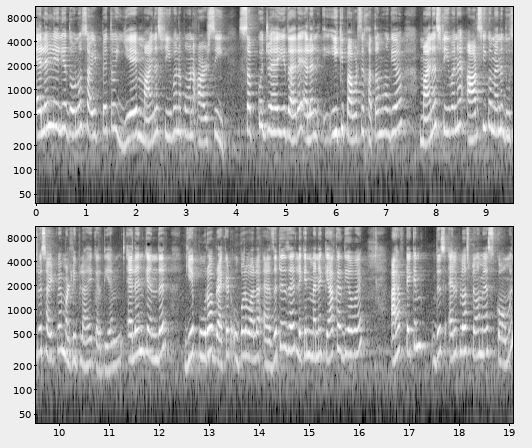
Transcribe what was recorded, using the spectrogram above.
एल एन ले लिया दोनों साइड पे तो ये minus T one upon R C सब कुछ जो है ये ज़ाहिर है एल एन ई की पावर से ख़त्म हो गया। माइनस टी वन है आर सी को मैंने दूसरे साइड पे मल्टीप्लाई कर दिया है। एल एन के अंदर ये पूरा ब्रैकेट ऊपर वाला एज इट इज़ है, लेकिन मैंने क्या कर दिया हुआ है? I have taken this L plus term as common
